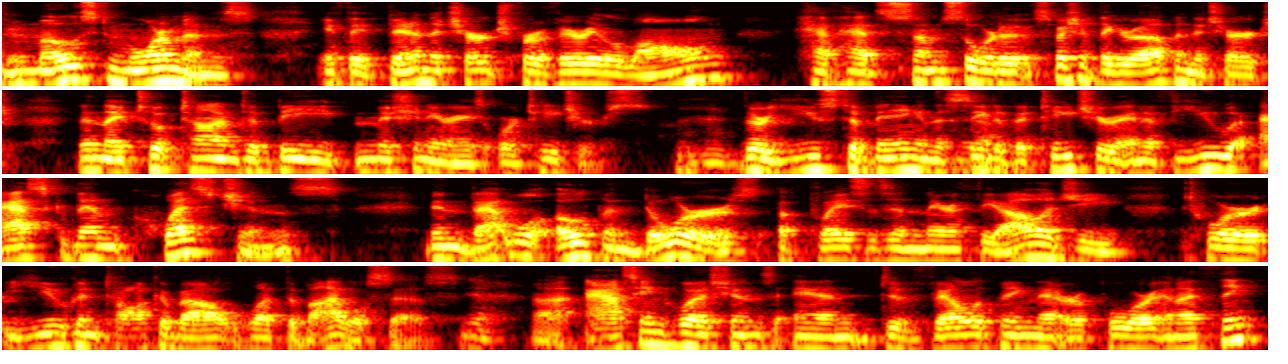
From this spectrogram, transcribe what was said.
Most Mormons, if they've been in the church for very long, have had some sort of, especially if they grew up in the church, then they took time to be missionaries or teachers. They're used to being in the seat of a teacher, and if you ask them questions, then that will open doors of places in their theology to where you can talk about what the Bible says. Yeah. Uh, asking questions and developing that rapport. And I think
